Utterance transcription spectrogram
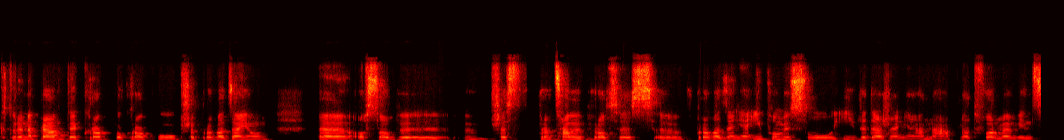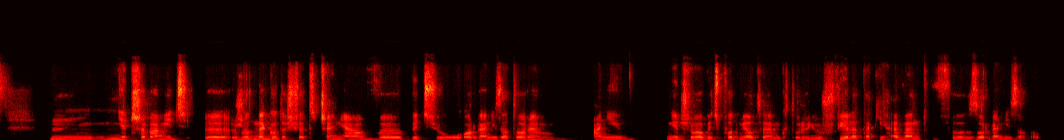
które naprawdę krok po kroku przeprowadzają E, osoby przez cały proces e, wprowadzenia i pomysłu, i wydarzenia na platformę, więc mm, nie trzeba mieć e, żadnego doświadczenia w byciu organizatorem, ani nie trzeba być podmiotem, który już wiele takich eventów zorganizował.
